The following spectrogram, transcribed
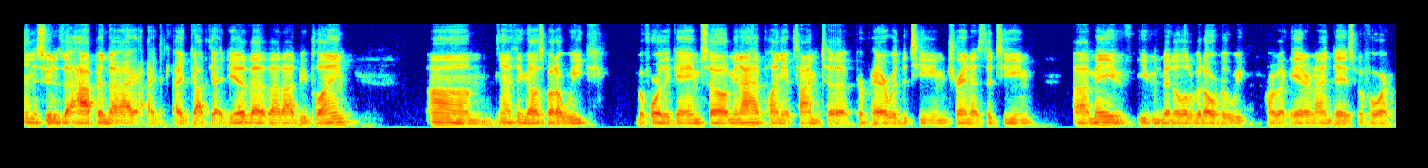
and as soon as that happened, I, I, I got the idea that, that I'd be playing. Um, and I think that was about a week before the game. So, I mean, I had plenty of time to prepare with the team, train as the team. Uh, may have even been a little bit over the week, probably like eight or nine days before.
